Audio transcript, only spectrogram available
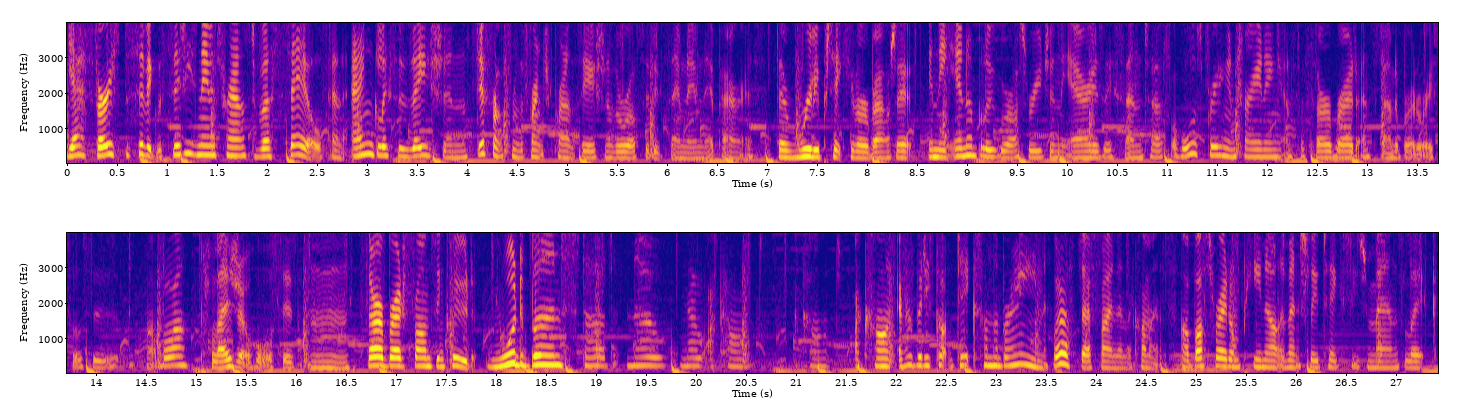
Yes, very specific. The city's name is pronounced Versailles, an anglicization different from the French pronunciation of the royal city of the same name near Paris. They're really particular about it. In the inner bluegrass region, the area is a centre for horse breeding and training, and for thoroughbred and standardbred racehorses. Blah blah. Pleasure horses. Mmm. Thoroughbred farms include Woodburn Stud. No, no, I can't. I can't. I can't. Everybody's got dicks on the brain. What else did I find in the comments? Our bus ride on Penal eventually takes you to Man's Lick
